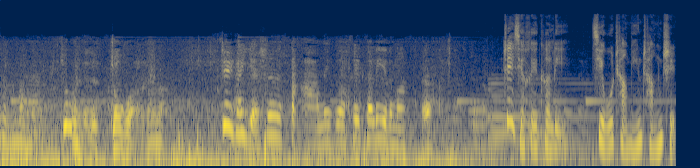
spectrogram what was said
什么东西？就是这个胶管上的。这个也是打那个黑颗粒的吗？哎，这些黑颗粒既无厂名厂址，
